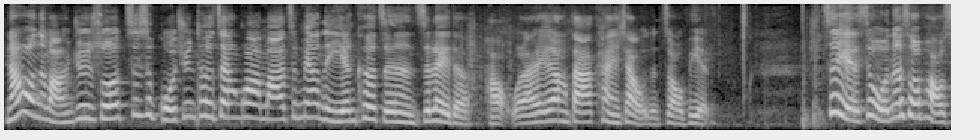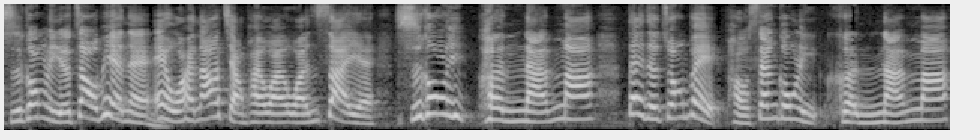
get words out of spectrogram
然后呢，马文君说这是国军特战化吗？这么样的严苛等等之类的。好，我来让大家看一下我的照片。这也是我那时候跑十公里的照片呢，哎，我还拿到奖牌玩完赛耶！十公里很难吗？带着装备跑三公里很难吗？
